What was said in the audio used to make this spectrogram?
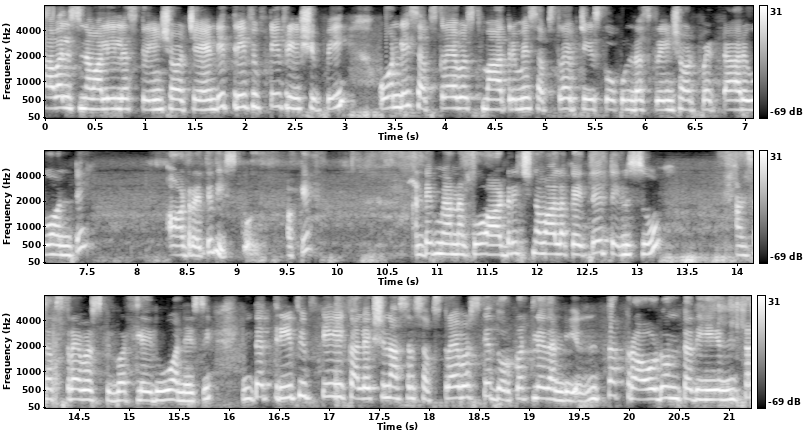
కావాల్సిన వాళ్ళు ఇలా స్క్రీన్ షాట్ చేయండి. Three fifty free shipping only సబ్స్క్రైబర్స్కి మాత్రమే సబ్స్క్రైబ్ చేసుకోకుండా స్క్రీన్ షాట్ పెట్టారు అంటే ఆర్డర్ అయితే తీసుకోండి. ఓకే అంటే మనకు ఆర్డర్ ఇచ్చిన వాళ్ళకైతే తెలుసు. అన్సబ్స్క్రైబర్స్కి ఇవ్వట్లేదు అనేసి. ఇంత త్రీ ఫిఫ్టీ కలెక్షన్ అసలు సబ్స్క్రైబర్స్కే దొరకట్లేదండి. ఎంత క్రౌడ్ ఉంటుంది ఎంత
